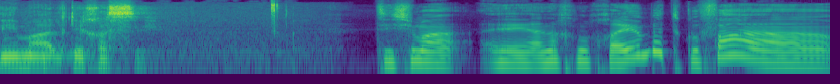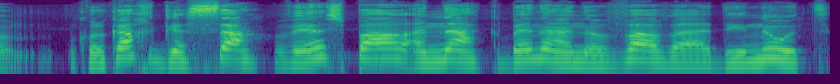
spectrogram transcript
אמא, אל תכעסי. תשמע, אה, אנחנו חיים בתקופה כל כך גסה, ויש פער ענק בין הענווה והעדינות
